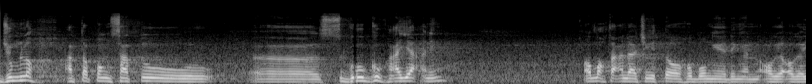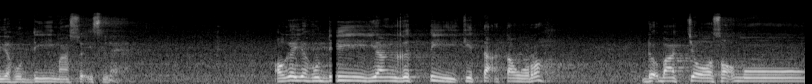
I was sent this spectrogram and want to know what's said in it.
Jumlah ataupun satu uh, seguguh ayat ni Allah Ta'ala cerita hubungi dengan orang-orang Yahudi masuk Islam. Orang Yahudi yang reti kitab Taurah, duk baca sokmo,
